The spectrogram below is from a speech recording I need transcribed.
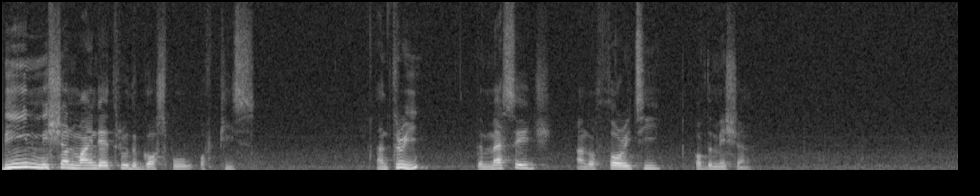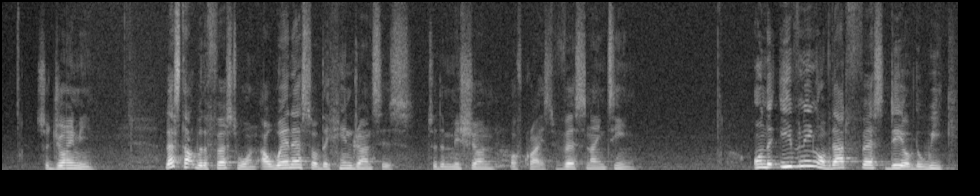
being mission minded through the gospel of peace. And three, the message and authority of the mission. So join me. Let's start with the first one awareness of the hindrances to the mission of Christ. Verse 19. On the evening of that first day of the week,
